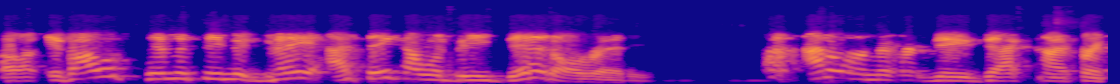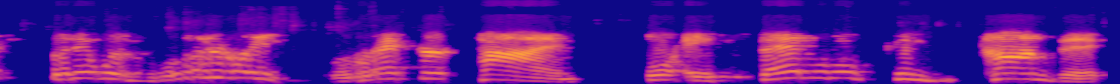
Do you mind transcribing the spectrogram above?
Uh, if I was Timothy McVeigh, I think I would be dead already. I, I don't remember the exact time frame, but it was literally record time for a federal con- convict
